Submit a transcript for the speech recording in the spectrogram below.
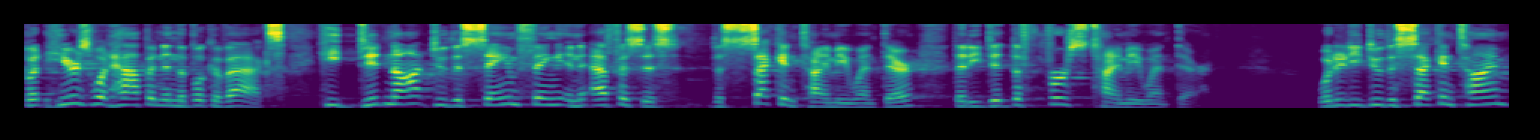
But here's what happened in the book of Acts he did not do the same thing in Ephesus the second time he went there that he did the first time he went there. What did he do the second time?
